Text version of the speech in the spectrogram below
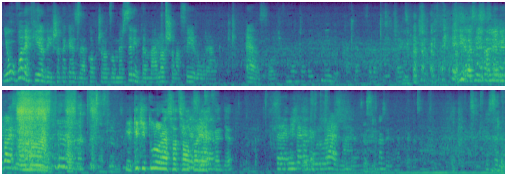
Jó, van-e kérdésetek ezzel kapcsolatban, mert szerintem már lassan a fél óránk elfogy. Egy igazi személy, egy igazi. Egy kicsit túlórázhatsz, ha akarják. Egyet. Szeretnétek, hogy túlóráznál? Köszönöm.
